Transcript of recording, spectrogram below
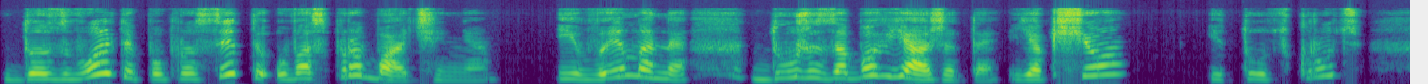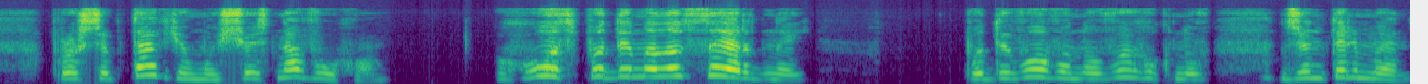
Дозвольте попросити у вас пробачення, і ви мене дуже зобов'яжете, якщо. І тут Скрудж прошептав йому щось на вухо. Господи милосердний. подивовано вигукнув джентльмен.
